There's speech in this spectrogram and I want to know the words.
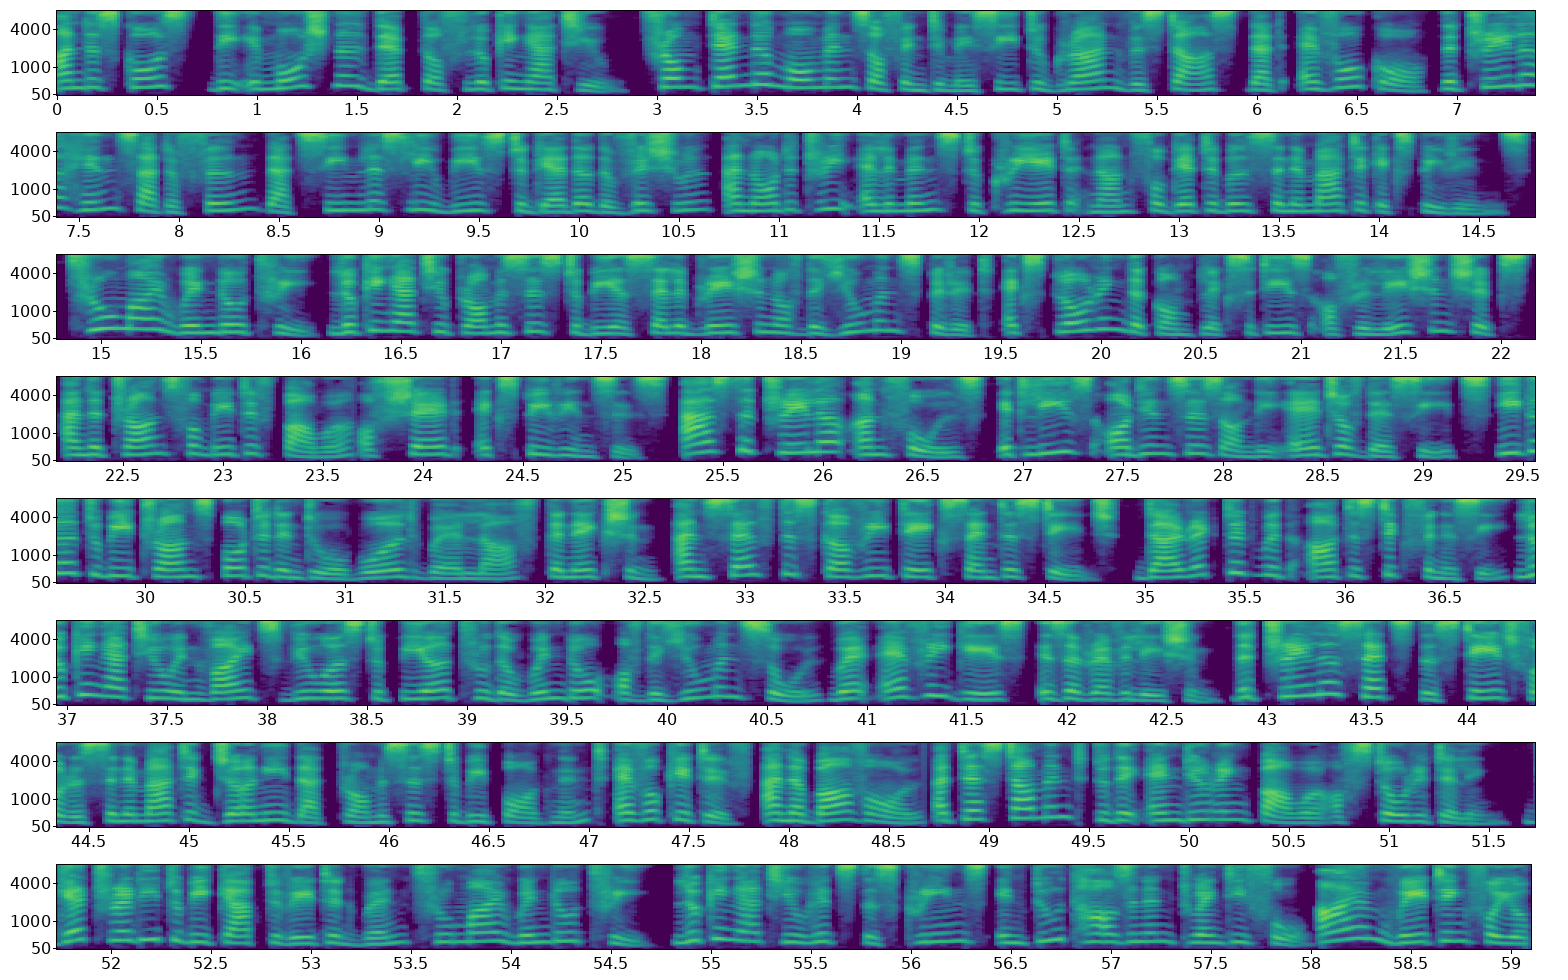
underscores the emotional depth of looking at you. From tender moments of intimacy to grand vistas that evoke awe, the trailer hints at a film that seamlessly weaves together the visual and auditory elements to create an unforgettable cinematic experience. Through My Window 3, Looking at You promises to be a celebration of the human spirit, exploring the complexities of relationships and the transformative power of shared experiences. As the trailer unfolds, it leaves audiences on the edge of their seats, eager to be transported into a world where love, connection, and self discovery take center stage. Directed with artistic finesse, Looking at You invites viewers to peer through the window of the human soul, where every gaze is a revelation. The trailer sets the stage for a cinematic journey that promises to be poignant, evocative, and above all, a testament to the enduring power of storytelling. Get ready to be captivated when Through My Window 3, Looking at You hits the screens in 2024. I am waiting for your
